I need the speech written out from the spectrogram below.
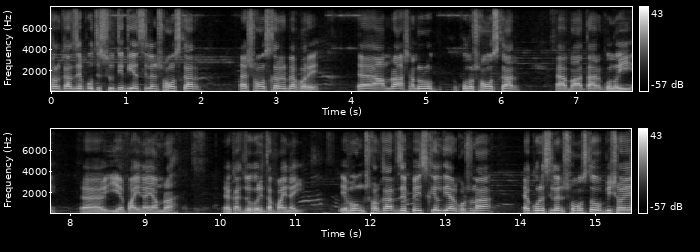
সরকার যে প্রতিশ্রুতি দিয়েছিলেন সংস্কার সংস্কারের ব্যাপারে আমরা আশানুরূপ কোনো সংস্কার বা তার কোনোই ইয়ে পাই নাই আমরা কার্যকারিতা পাই নাই। এবং সরকার যে পে স্কেল দেওয়ার ঘোষণা করেছিলেন সমস্ত বিষয়ে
